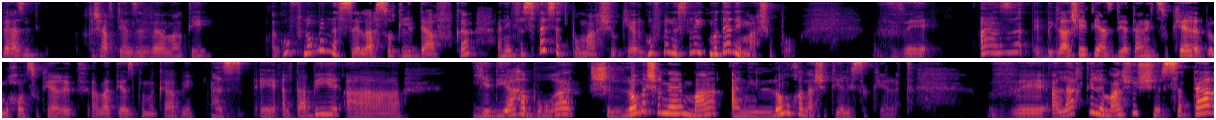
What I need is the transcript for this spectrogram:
ואז חשבתי על זה ואמרתי, הגוף לא מנסה לעשות לי דווקא, אני מפספסת פה משהו, כי הגוף מנסה להתמודד עם משהו פה. ואז, בגלל שהייתי אז דיאטנית סוכרת במכון סוכרת, עבדתי אז במכבי, אז אה, עלתה בי הידיעה הברורה שלא משנה מה, אני לא מוכנה שתהיה לי סוכרת. והלכתי למשהו שסתר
